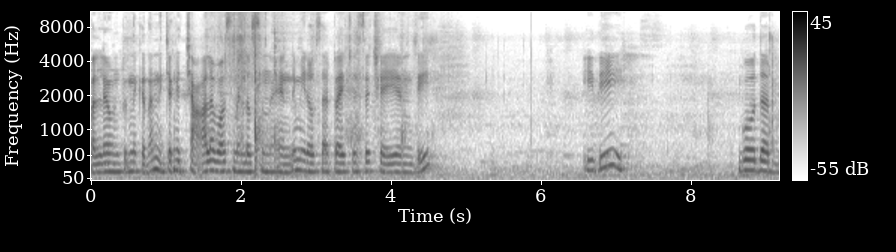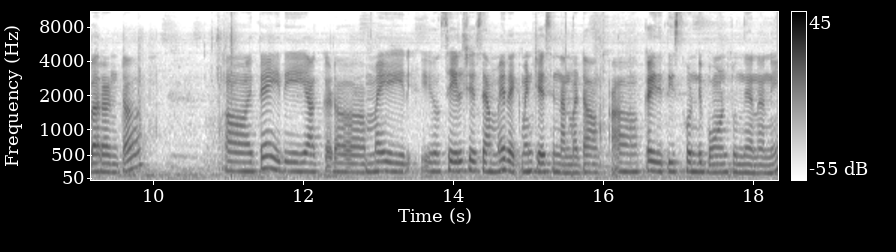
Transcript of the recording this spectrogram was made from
భలే ఉంటుంది కదా. నిజంగా చాలా వాసనలు వస్తున్నాయండి. మీరు ఒకసారి ట్రై చేస్తే చేయండి. ఇది గోదర్బార్ అంట. అయితే ఇది అక్కడ అమ్మాయి సేల్ చేసే అమ్మాయి రికమెండ్ చేసింది అనమాట అక్క ఇది తీసుకోండి బాగుంటుంది అని.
